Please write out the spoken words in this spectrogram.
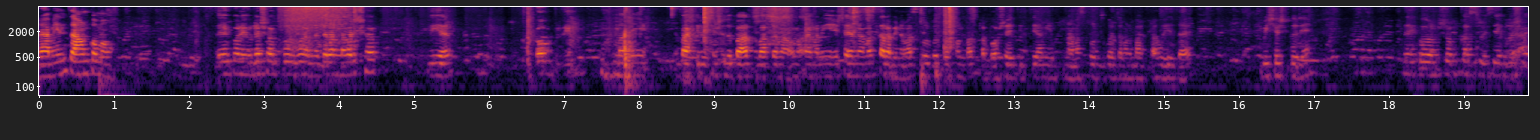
রামেন চাউন কমাও। এরপরে এগুলো সব করব এমনিতে রান্নাবাড়ি সব ক্লিয়ার কমপ্লিট মানে বাকি রয়েছে শুধু ভাত ভাতটা মানে এসে নামাজ, তারাবি নামাজ পড়ব, তখন ভাতটা বসাই দিতে আমি নামাজ পড়তে পড়তে আমার ভাতটা হয়ে যায়, বিশেষ করে। এখন সব কাজ রয়েছে, এগুলো সব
